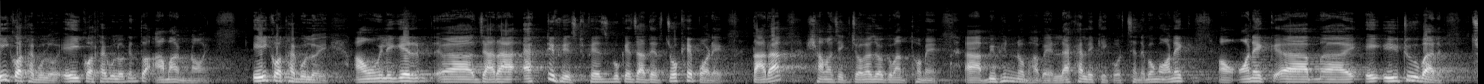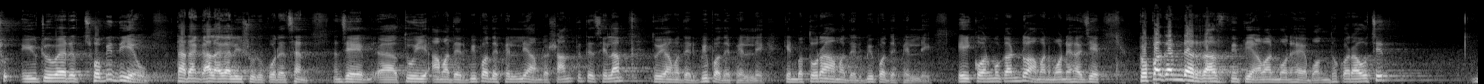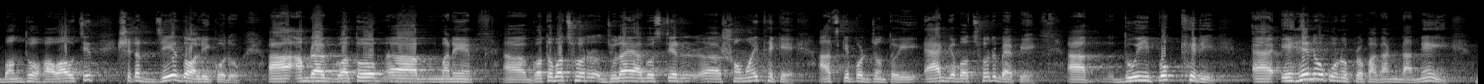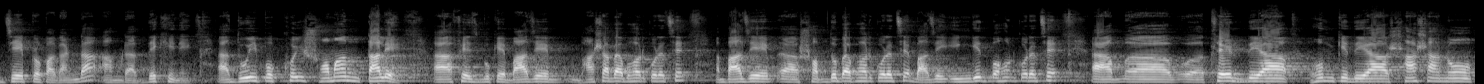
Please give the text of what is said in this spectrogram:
এই কথাগুলো এই কথাগুলো কিন্তু আমার নয়। এই কথাগুলোই আওয়ামী লীগের যারা অ্যাক্টিভিস্ট ফেসবুকে যাদের চোখে পড়ে, তারা সামাজিক যোগাযোগ মাধ্যমে বিভিন্নভাবে লেখালেখি করছেন এবং অনেক অনেক এই ইউটিউবার ইউটিউবের ছবি দিয়েও তারা গালাগালি শুরু করেছেন যে তুই আমাদের বিপদে ফেললি, আমরা শান্তিতে ছিলাম, তুই আমাদের বিপদে ফেললি কিংবা তোরা আমাদের বিপদে ফেললি। এই কর্মকাণ্ড আমার মনে হয় যে প্রোপাগান্ডার রাজনীতি আমার মনে হয় বন্ধ করা উচিত। বন্ধ হওয়া উচিত, সেটা যে দলই করুক। আমরা গত মানে গত বছর জুলাই, আগস্টের সময় থেকে আজকে পর্যন্ত এই এক বছর ব্যাপী দুই পক্ষেরই এহেন কোনো প্রপাগান্ডা নেই, যে প্রপাগান্ডা আমরা দেখিনি। দুই পক্ষই সমান তালে ফেসবুকে বাজে ভাষা ব্যবহার করেছে বাজে শব্দ ব্যবহার করেছে বাজে ইঙ্গিত বহন করেছে থ্রেড দেয়া হুমকি দেয়া শাসানো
